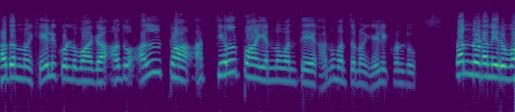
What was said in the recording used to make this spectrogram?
ಅದನ್ನು ಹೇಳಿಕೊಳ್ಳುವಾಗ ಅದು ಅಲ್ಪ ಅತ್ಯಲ್ಪ ಎನ್ನುವಂತೆ ಹನುಮಂತನು ಹೇಳಿಕೊಂಡು, ತನ್ನೊಡನಿರುವ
